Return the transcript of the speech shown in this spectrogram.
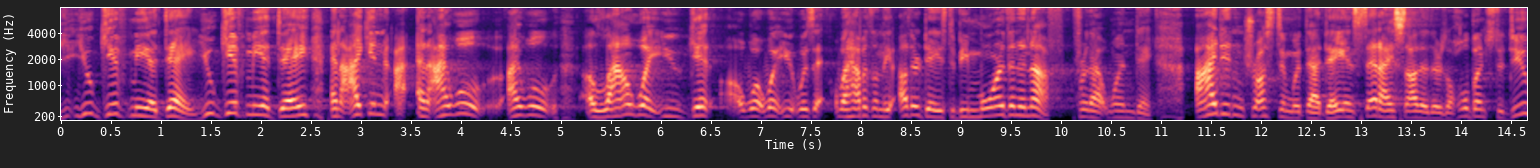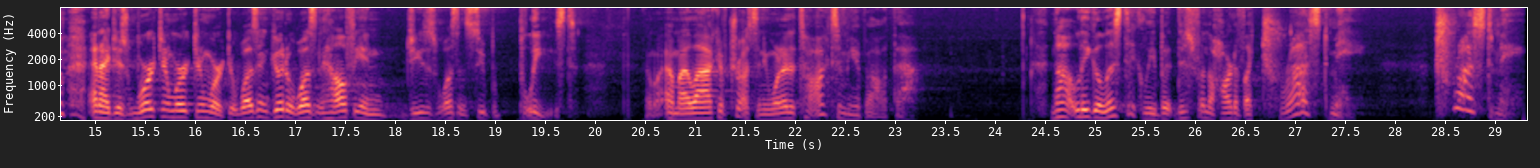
You, give me a day. You give me a day, and I can, and I will, I will allow what you get, what what you, was what happens on the other days to be more than enough for that one day. I didn't trust him with that day. Instead, I saw that there's a whole bunch to do, and I just worked and worked and worked. It wasn't good. It wasn't healthy, and Jesus wasn't super pleased at my lack of trust, and he wanted to talk to me about that. Not legalistically, but just from the heart of like, trust me. Trust me.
